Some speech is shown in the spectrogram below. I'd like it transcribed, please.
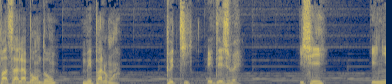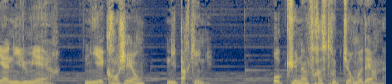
Pas à l'abandon, mais pas loin. Petit et désuet. Ici, il n'y a ni lumière, ni écran géant, ni parking. Aucune infrastructure moderne.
